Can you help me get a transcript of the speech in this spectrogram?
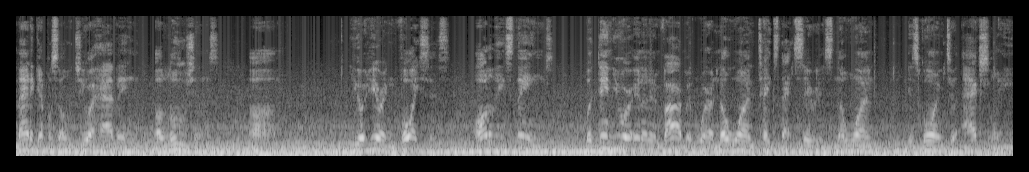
manic episodes, you are having illusions, um, you're hearing voices, all of these things but then you are in an environment where no one takes that serious. No one is going to actually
